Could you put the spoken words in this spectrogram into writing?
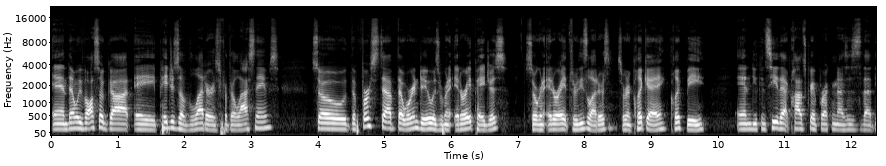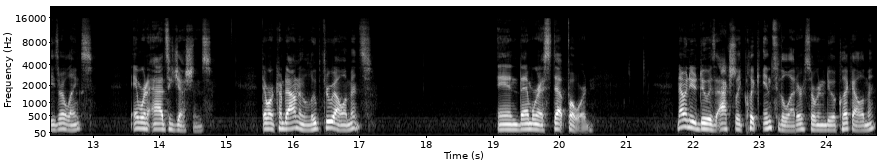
And then we've also got a pages of letters for their last names. So the first step that we're going to do is we're going to iterate pages. So we're going to iterate through these letters. So we're going to click A, click B, and you can see that CloudScrape recognizes that these are links. And we're going to add suggestions. Then we're going to come down and loop through elements. And then we're going to step forward. Now we need to do is actually click into the letter. So we're going to do a click element.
